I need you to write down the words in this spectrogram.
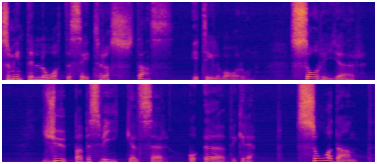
som inte låter sig tröstas i tillvaron. Sorger, djupa besvikelser och övergrepp. Sådant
